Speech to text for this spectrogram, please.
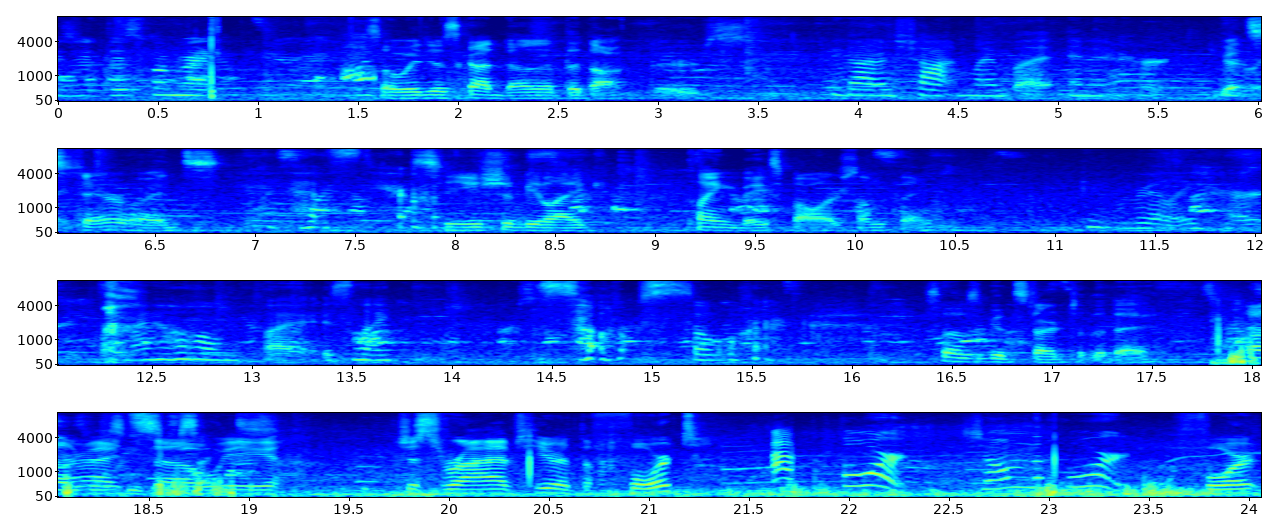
Is it this one right up here? So we just got done at the doctor's. I got a shot in my butt, and it hurt. You got steroids. I got steroids. So you should be like playing baseball or something. It really hurts. My whole butt is like so sore. So that was a good start to the day. Alright, so we just arrived here at the fort. At the fort. Show them the fort. The fort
